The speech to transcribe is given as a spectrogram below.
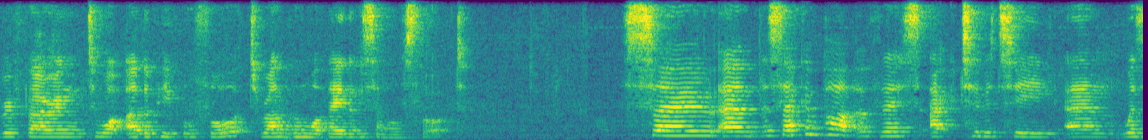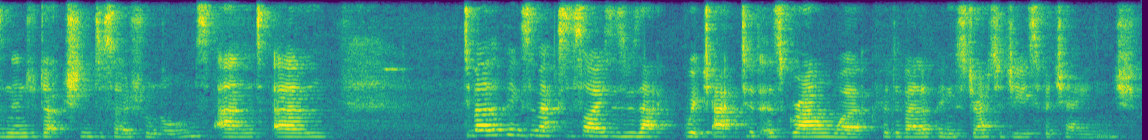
referring to what other people thought rather than what they themselves thought. So um, the second part of this activity um, was an introduction to social norms and um, developing some exercises which acted as groundwork for developing strategies for change.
